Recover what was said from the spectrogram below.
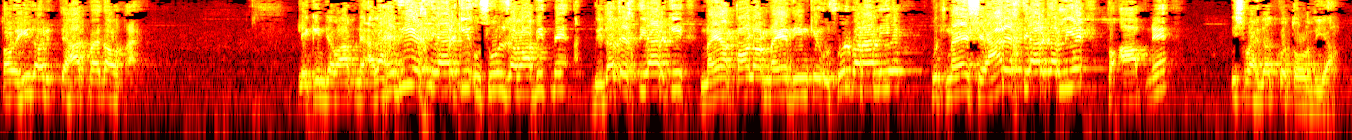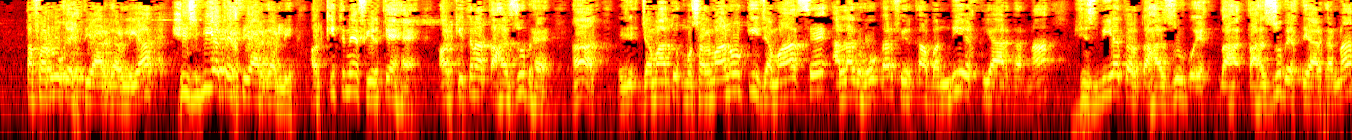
توحید اور اتحاد پیدا ہوتا ہے۔ لیکن جب آپ نے علیحدگی اختیار کی، اصول ضوابط میں بدت اختیار کی، نیا قول اور نئے دین کے اصول بنا لیے، کچھ نئے شعار اختیار کر لیے، تو آپ نے اس وحدت کو توڑ دیا۔ تفرق اختیار کر لیا، حزبیت اختیار کر لی۔ اور کتنے فرقے ہیں اور کتنا تہذب ہے۔ ہاں جماعت، مسلمانوں کی جماعت سے الگ ہو کر فرقہ بندی اختیار کرنا، حزبیت اور تہذب تہذب اختیار کرنا،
